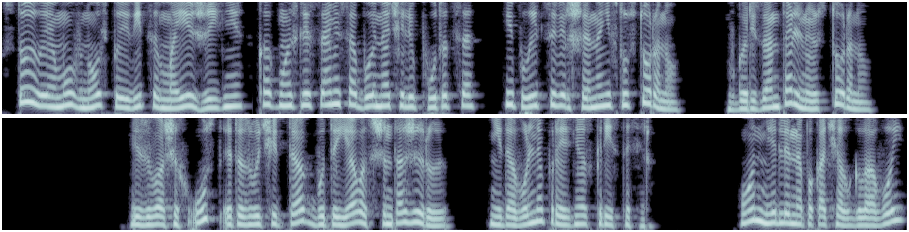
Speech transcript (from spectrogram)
Стоило ему вновь появиться в моей жизни, как мысли сами собой начали путаться и плыть совершенно не в ту сторону, в горизонтальную сторону. Из ваших уст это звучит так, будто я вас шантажирую, недовольно произнес Кристофер. Он медленно покачал головой,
